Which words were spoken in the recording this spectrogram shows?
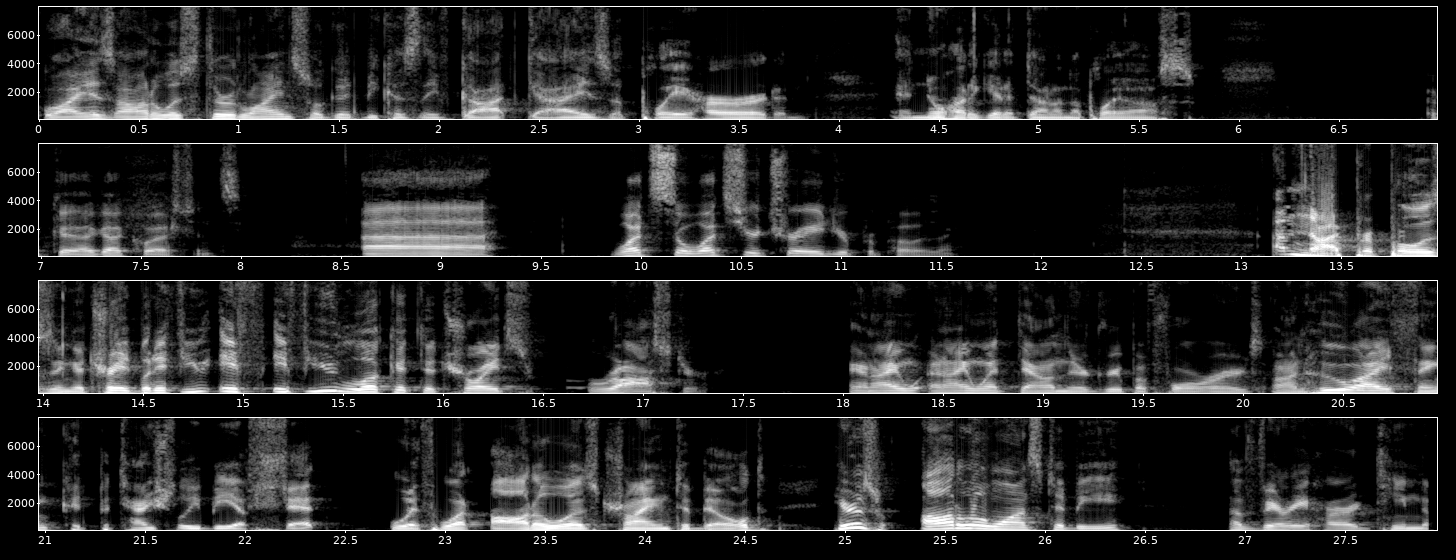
why is Ottawa's third line so good? Because they've got guys that play hard and and know how to get it done in the playoffs. Okay, I got questions. Uh what's so what's your trade you're proposing? I'm not proposing a trade, but if you if if you look at Detroit's roster, and I and I went down their group of forwards on who I think could potentially be a fit with what Ottawa is trying to build. Here's Ottawa wants to be a very hard team that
